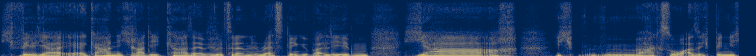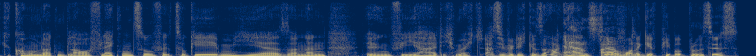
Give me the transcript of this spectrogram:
ich will ja äh, gar nicht radikal sein. Ja, wie willst du denn im Wrestling überleben? Ja, ach, ich mag so, also ich bin nicht gekommen, um Leuten blaue Flecken zu, zu geben hier, sondern irgendwie halt, ich möchte, hast du wirklich gesagt? Ernsthaft? I don't want to give people bruises.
